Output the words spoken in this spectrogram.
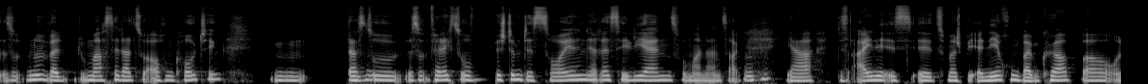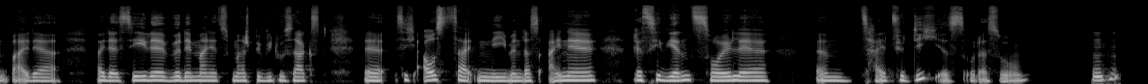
also, ne, weil du machst ja dazu auch ein Coaching dass mhm. du dass vielleicht so bestimmte Säulen der Resilienz, wo man dann sagt, mhm. ja, das eine ist äh, zum Beispiel Ernährung beim Körper und bei der, bei der Seele würde man jetzt zum Beispiel, wie du sagst, äh, sich Auszeiten nehmen, dass eine Resilienzsäule ähm, Zeit für dich ist oder so. Mhm.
